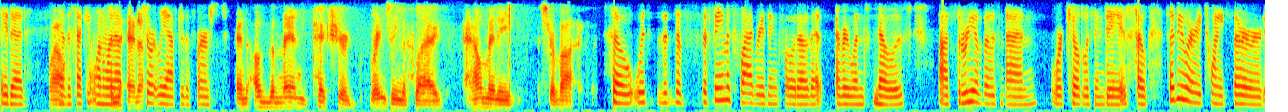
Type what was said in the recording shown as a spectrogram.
they did. Wow. Yeah, the second one went And- up and, uh, shortly after the first. And of the men pictured raising the flag, how many survived? So with the the, the famous flag raising photo that everyone knows, uh, three of those men were killed within days. So February 23rd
